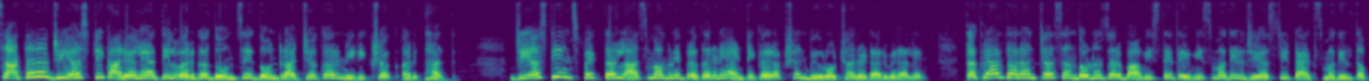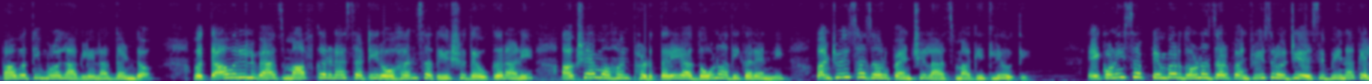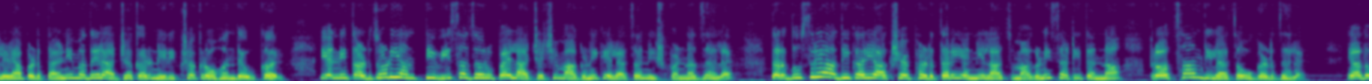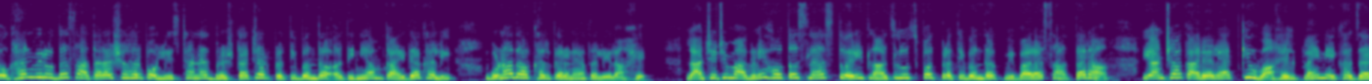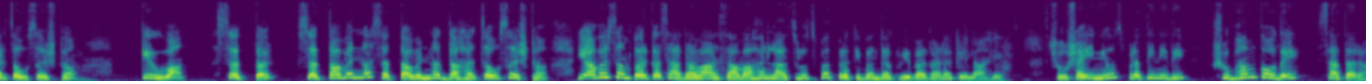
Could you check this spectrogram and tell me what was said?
Satara GST कार्यालयातील वर्ग दोनचे दोन राज्यकर निरीक्षक अर्थात. जीएसटी इन्स्पेक्टर लाच मागणी प्रकरणी अँटी करप्शन ब्युरोच्या रडारवर आले. तक्रारदारांच्या सन दोन हजार बावीस ते तेवीस मधील जीएसटी टॅक्समधील तफावतीमुळे लागलेला दंड व त्यावरील व्याज माफ करण्यासाठी रोहन सतीश देवकर आणि अक्षय मोहन फडतरे या दोन अधिकाऱ्यांनी पंचवीस हजार रुपयांची लाच मागितली होती. एकोणीस सप्टेंबर दोन हजार पंचवीस रोजी एसीबीनं केलेल्या पडताळणीमध्ये राज्यकर निरीक्षक रोहन देवकर यांनी तडजोडी अंती वीस हजार रुपये लाचेची मागणी केल्याचं निष्पन्न झालंय. तर दुसरे अधिकारी अक्षय फडतरे यांनी लाच मागणीसाठी त्यांना प्रोत्साहन दिल्याचं उघड झालंय. या दोघांविरुद्ध सातारा शहर पोलीस ठाण्यात भ्रष्टाचार प्रतिबंध अधिनियम कायद्याखाली गुन्हा दाखल करण्यात आलेला आहे. लाचेची मागणी होत असल्यास त्वरित लाचलुचपत प्रतिबंधक विबारा सातारा यांच्या कार्यालयात किंवा हेल्पलाईन एक हजार चौसष्ट किंवा सत्तर सत्तावन्न सत्तावन्न दहा चौसष्ट यावर संपर्क साधावा असं आवाहन लाचलुचपत प्रतिबंधक विभागानं केलं आहे. शिवशाही न्यूज प्रतिनिधी शुभम कोदे सातारा.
